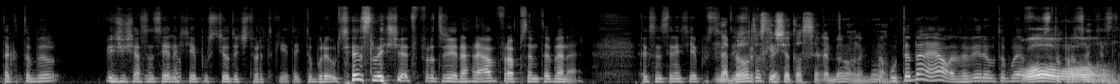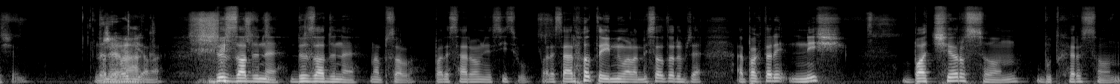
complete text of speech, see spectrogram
tak to byl, Ježíš, já jsem si je nechtěl pustit ty čtvrtky, teď to bude určitě slyšet, protože nahrám frapsem tebe ne. Tak jsem si nechtěl pustit Nebylo to slyšet asi, nebylo, nebylo. No, u tebe ne, ale ve videu to bude oh, 100% slyšet. To nevadí, ale. Do za dne, do za dne napsal. 52 měsíců, 52 týdnů, ale myslel to dobře. A pak tady Nish Butcherson, Butcherson.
